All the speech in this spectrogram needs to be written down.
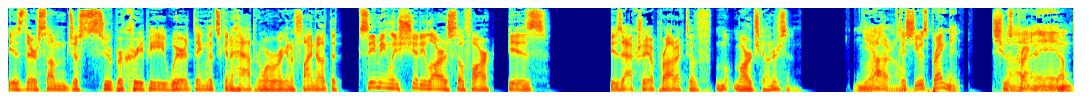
Is there some just super creepy, weird thing that's going to happen where we're going to find out that seemingly shitty Lars so far is is actually a product of M- Marge Gunderson. Yeah, I don't know. because she was pregnant. She was Uh, pregnant. yep. and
